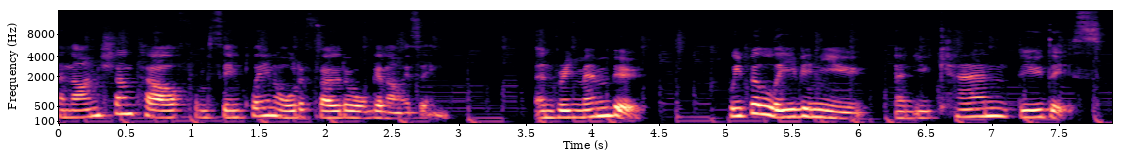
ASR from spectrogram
And I'm Chantal from Simply in Order Photo Organising. And remember, we believe in you and you can do this.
